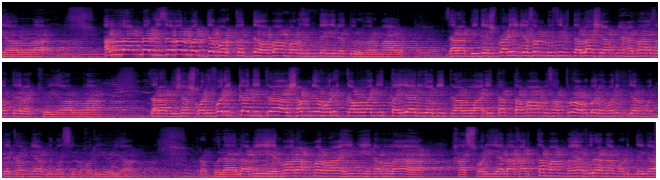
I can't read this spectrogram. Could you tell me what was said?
ইয়া আল্লাহ। আল্লাহ, আমরা রিজকের মধ্যে বরকত দে অবাবর জিন্দগিরে দূর ফরমাও। যারা বিদেশ বাড়ি গেছেন, রুজির তালাশে আপনি হেফাজতে রাখো ইয়া আল্লাহ। যারা বিশেষ করে পরীক্ষা দিতরা, সামনে পরীক্ষার লাগি তৈয়ারিও নিত্রা। আল্লাহ ইতার তামাম ছাত্র সকলের পরীক্ষার মধ্যে কামিয়াবি ইয়া আলমীর রহমান রাহিমিন, আল্লাহ খাস করি এলাকার তামাম নয়া ফুরানা মর্দিগা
